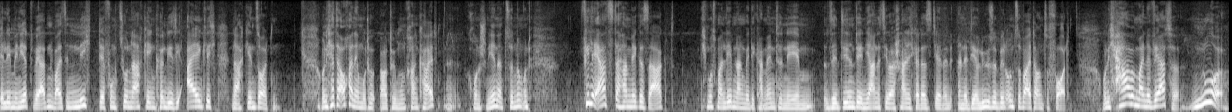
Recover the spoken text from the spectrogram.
eliminiert werden, weil sie nicht der Funktion nachgehen können, die sie eigentlich nachgehen sollten. Und ich hatte auch eine Autoimmunkrankheit, eine chronische Nierenentzündung. Und viele Ärzte haben mir gesagt, ich muss mein Leben lang Medikamente nehmen, in den Jahren ist die Wahrscheinlichkeit, dass ich eine Dialyse bin und so weiter und so fort. Und ich habe meine Werte nur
